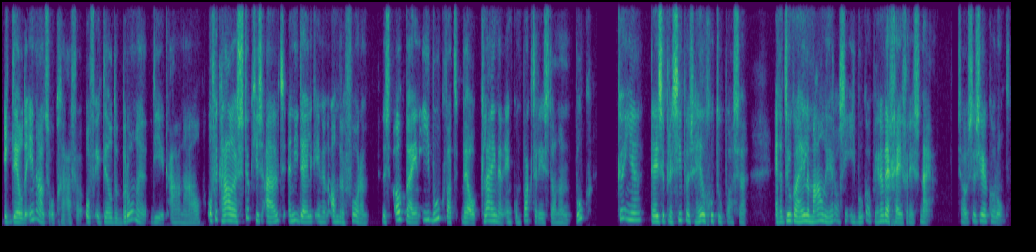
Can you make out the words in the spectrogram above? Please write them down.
ik deel de inhoudsopgave. Of ik deel de bronnen die ik aanhaal. Of ik haal er stukjes uit en die deel ik in een andere vorm. Dus ook bij een e-book, wat wel kleiner en compacter is dan een boek, kun je deze principes heel goed toepassen. En natuurlijk al helemaal weer als die e-book ook weer een weggever is. Nou ja, zo is de cirkel rond.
